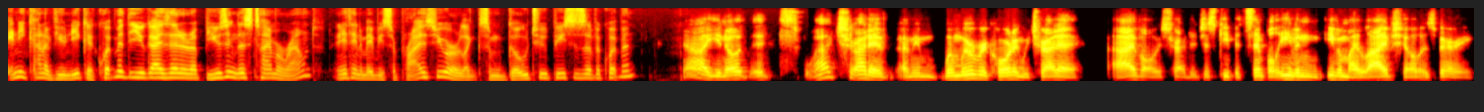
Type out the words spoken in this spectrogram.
any kind of unique equipment that you guys ended up using this time around? Anything that maybe surprised you, or like some go-to pieces of equipment? Yeah, you know, it's well, I try to. I mean, when we are recording, we try to I've always tried to just keep it simple. Even even my live show is very.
